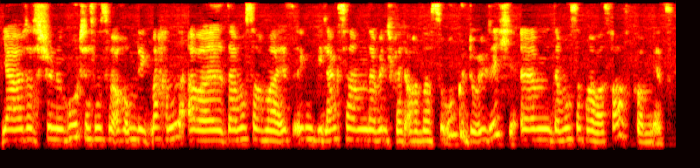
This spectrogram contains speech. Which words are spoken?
ja, das ist schön und gut, das müssen wir auch unbedingt machen, aber da muss auch mal jetzt irgendwie langsam, da bin ich vielleicht auch einfach so ungeduldig, ähm, da muss doch mal was rauskommen jetzt.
